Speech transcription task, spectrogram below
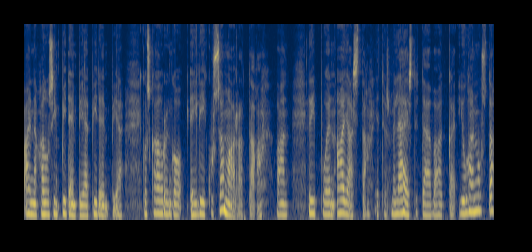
aina halusin pidempiä ja pidempiä, koska aurinko ei liiku samaa rataa, vaan riippuen ajasta, että jos me lähestytään vaikka juhannusta,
